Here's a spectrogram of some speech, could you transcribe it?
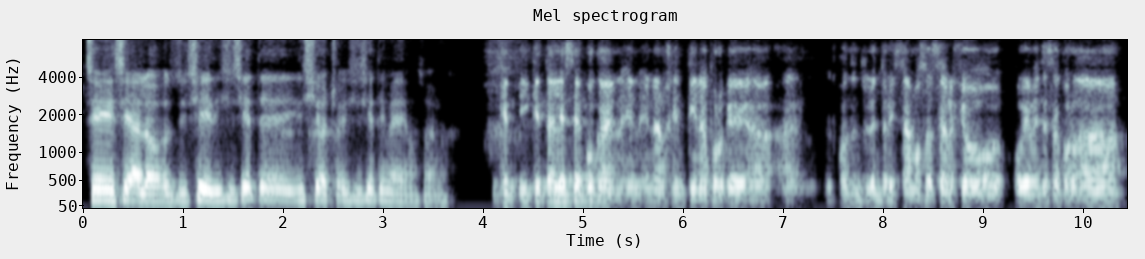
Sí, sí, a los sí, 17, 18, 17 y medio más o menos. ¿Y qué tal esa época en, en, Argentina? Porque cuando lo entrevistamos a Sergio, obviamente se acordaba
